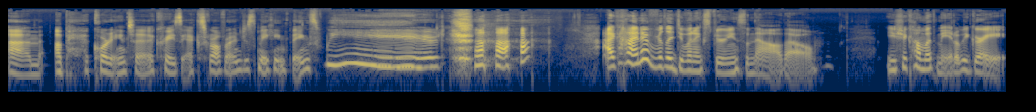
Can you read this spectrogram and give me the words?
um, according to crazy ex-girlfriend just making things weird. i kind of really do want to experience them now though. You should come with me. It'll be great.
